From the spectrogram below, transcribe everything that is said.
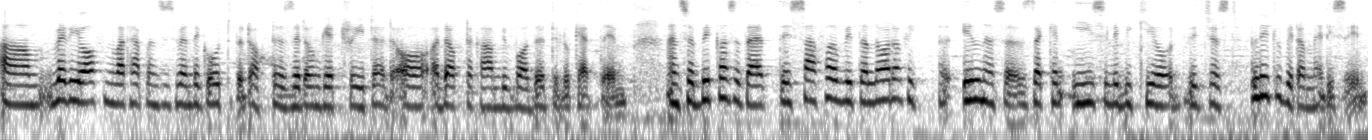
um, very often what happens is when they go to the doctors they don't get treated or a doctor can't be bothered to look at them. And so because of that they suffer with a lot of illnesses that can easily be cured with just a little bit of medicine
